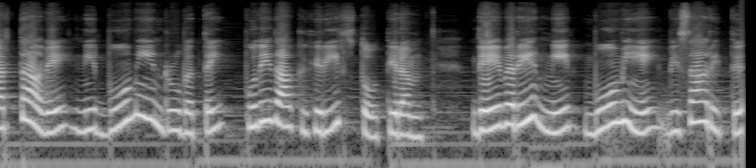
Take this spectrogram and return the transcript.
கர்த்தாவே நீர் பூமியின் ரூபத்தை புதிதாக்குகிறீர் ஸ்தோத்திரம். தேவரீர் நீர் பூமியை விசாரித்து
